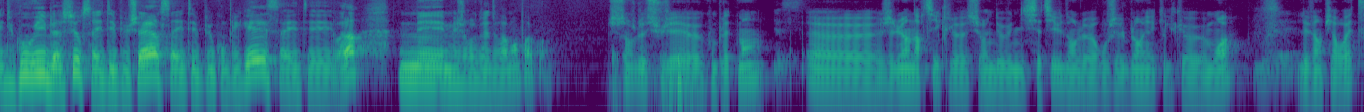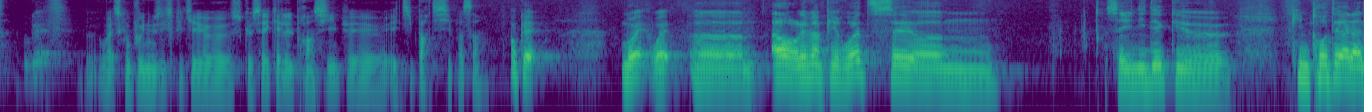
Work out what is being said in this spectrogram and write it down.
Et du coup, oui, bien sûr, ça a été plus cher, ça a été plus compliqué, ça a été voilà. Mais mais je regrette vraiment pas quoi. Je change de sujet euh, complètement. Euh, J'ai lu un article sur une de vos initiatives dans le Rouge et le Blanc il y a quelques mois, les 20 pirouettes. Euh, ouais, Est-ce que vous pouvez nous expliquer euh, ce que c'est, quel est le principe et, et qui participe à ça? Ok. Ouais, ouais. Euh, alors, les 20 pirouettes, c'est euh, c'est une idée que, qui me trottait à la-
